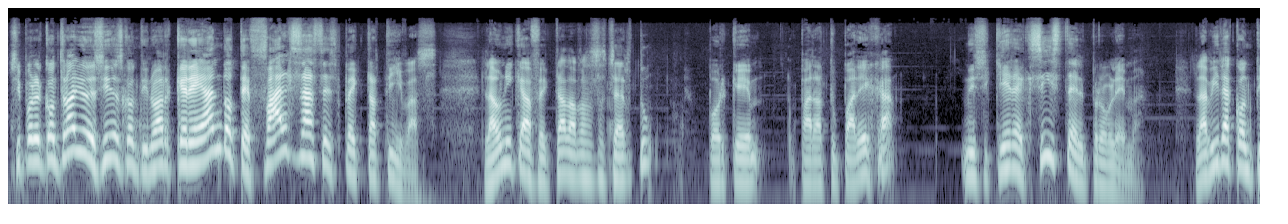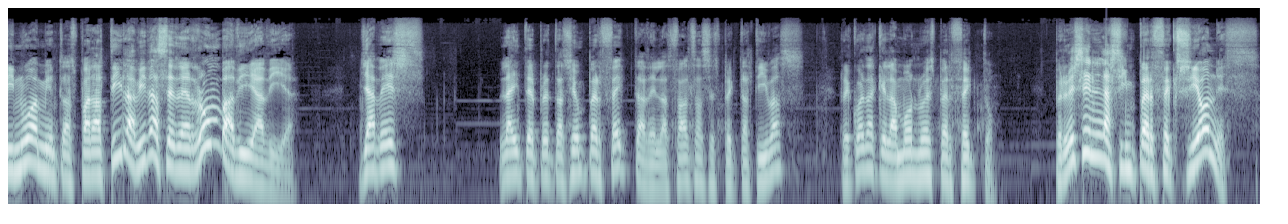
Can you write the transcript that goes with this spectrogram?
Si por el contrario decides continuar creándote falsas expectativas, la única afectada vas a ser tú porque para tu pareja ni siquiera existe el problema. La vida continúa mientras para ti la vida se derrumba día a día. ¿Ya ves la interpretación perfecta de las falsas expectativas? Recuerda que el amor no es perfecto, pero es en las imperfecciones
